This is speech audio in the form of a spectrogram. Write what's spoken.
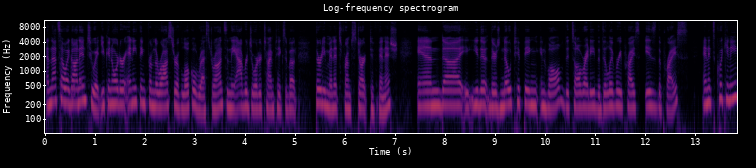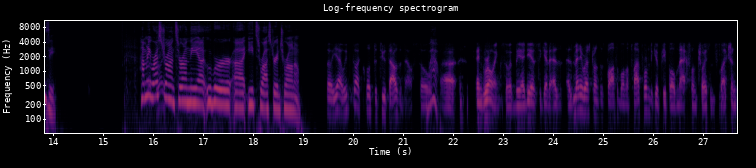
And that's how I got into it. You can order anything from the roster of local restaurants, and the average order time takes about 30 minutes from start to finish. And uh, you, there's no tipping involved. It's already the delivery price is the price, and it's quick and easy. How many that's restaurants right. are on the uh, Uber uh, Eats roster in Toronto? So yeah, we've got close to 2,000 now. So wow. uh, and growing. So the idea is to get as as many restaurants as possible on the platform to give people maximum choice and selection.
